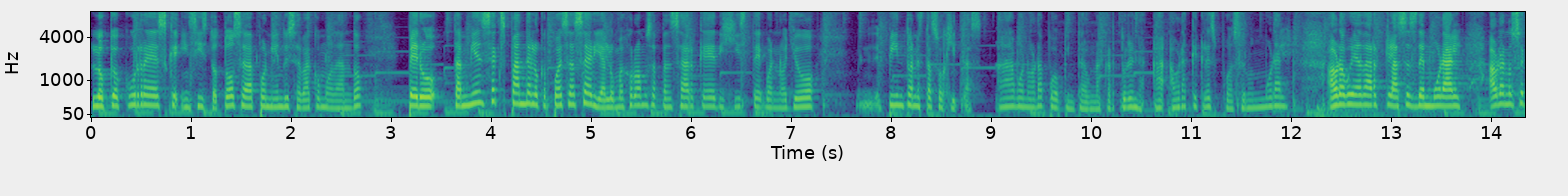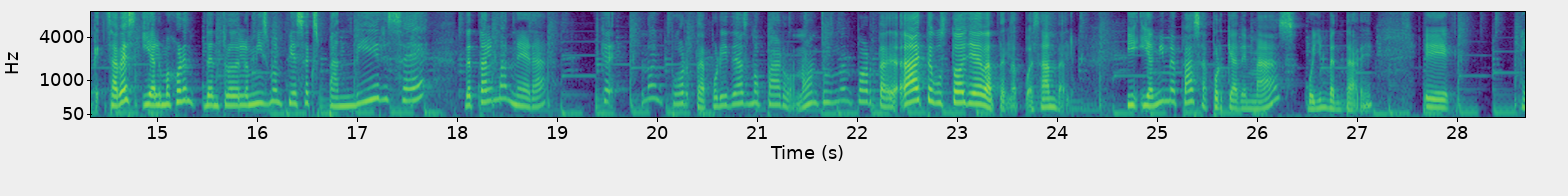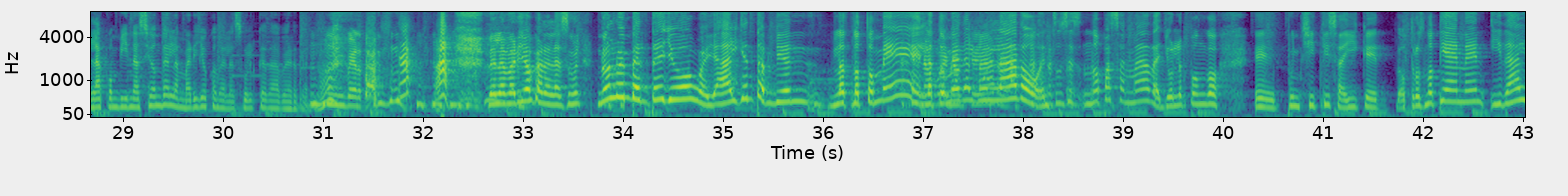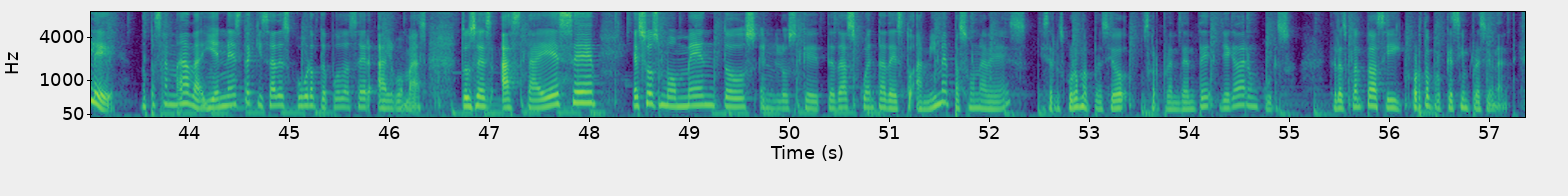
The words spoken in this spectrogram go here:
lo que ocurre es que, insisto, todo se va poniendo y se va acomodando, pero también se expande lo que puedes hacer y a lo mejor vamos a pensar que dijiste, bueno, yo eh, pinto en estas hojitas. Ah, bueno, ahora puedo pintar una cartulina. Ah, ahora qué crees, puedo hacer un mural. Ahora voy a dar clases de mural. Ahora no sé qué, ¿sabes? Y a lo mejor dentro de lo mismo empieza a expandirse de tal manera que no importa, por ideas no paro, ¿no? Entonces no importa. Ay, te gustó, llévatela, pues ándale. Y, a mí me pasa, porque además, voy a inventar, ¿eh? eh la combinación del amarillo con el azul queda verde, ¿no? Verdad. del amarillo con el azul. No lo inventé yo, güey. Alguien también lo, tomé, lo tomé de algún lado. Entonces, no pasa nada. Yo le pongo eh, punchitis ahí que otros no tienen y dale no pasa nada. Y en este quizá descubro que puedo hacer algo más. Entonces, hasta ese, esos momentos en los que te das cuenta de esto, a mí me pasó una vez, y se los juro, me pareció sorprendente, llegué a dar un curso. Se los cuento así corto porque es impresionante.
